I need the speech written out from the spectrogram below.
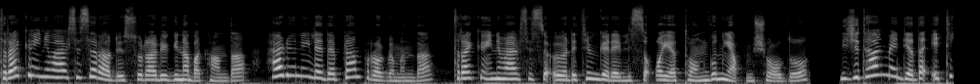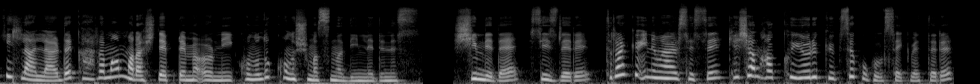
Trakya Üniversitesi Radyosu Radyo Güne Bakan'da her yönüyle deprem programında Trakya Üniversitesi öğretim görevlisi Oya Tongun yapmış olduğu dijital medyada etik ihlallerde Kahramanmaraş depremi örneği konuluk konuşmasını dinlediniz. Şimdi de sizleri Trakya Üniversitesi Keşan Hakkı Yörük Yüksekokulu Sekreteri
